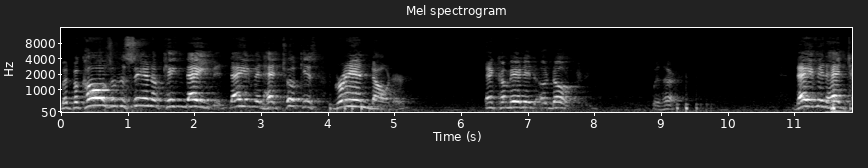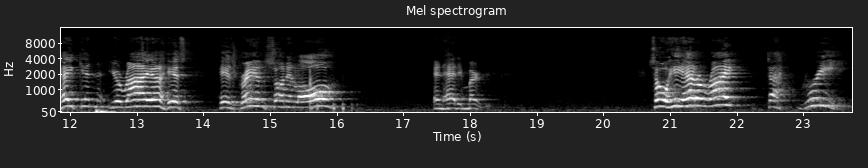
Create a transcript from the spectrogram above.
But because of the sin of King David, David had took his granddaughter and committed adultery with her. David had taken Uriah, his, his grandson in law, and had him murdered. So he had a right to grieve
